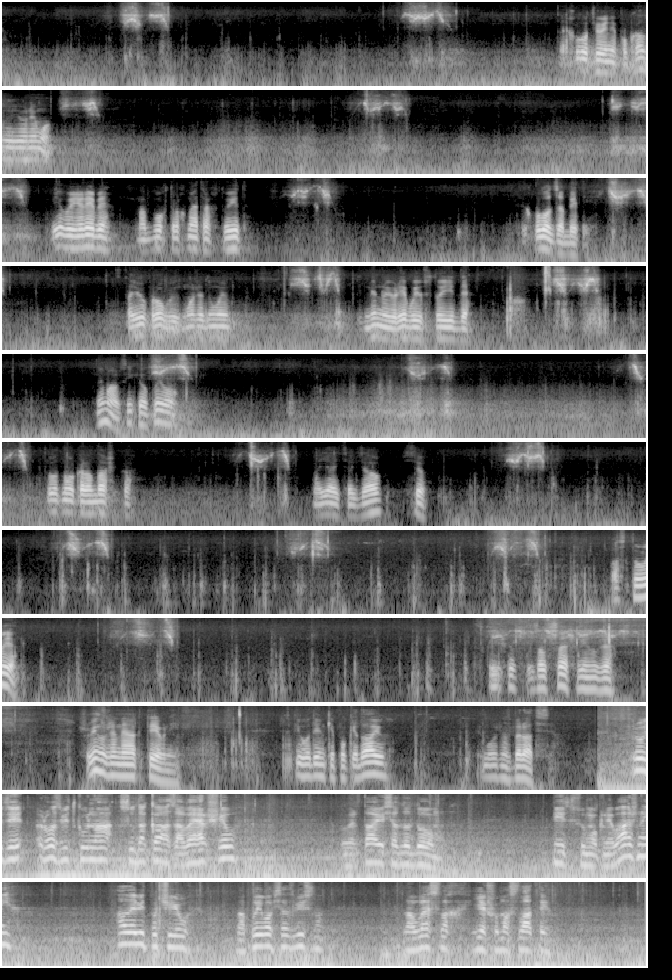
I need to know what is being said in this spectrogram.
Та хлоп його і не показує, його нема. Риби на двох-трьох метрах стоїть. Холод забитий. Стою, пробую, може думаю. Змінною рибою стоїть де. Нема, скільки опливав. Одного карандашика яйця взяв. Все. Пастує. Скоріше за все, що він вже що він вже не активний. Півгодинки покидаю і можна збиратися. Друзі, розвідку на судака завершив. Повертаюся додому. Підсумок неважний, але відпочив. Напливався, звісно. На веслах є що маслати.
